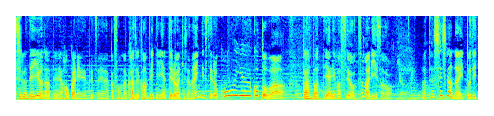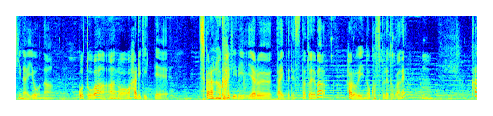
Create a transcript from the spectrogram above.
自分で言うなってね他にね別になんかそんな家事完璧にやってるわけじゃないんですけどこういうことは頑張ってやりますよ。つまりその私じゃないとできないようなことはあの張り切って力の限りやるタイプです。例えばハロウィンのコスプレとかね、うん、家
